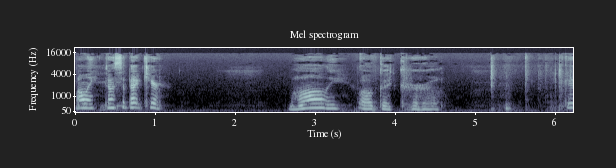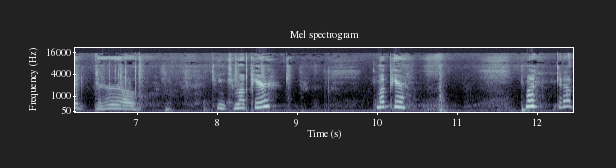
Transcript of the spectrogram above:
Molly, don't sit back here. Molly. Oh, good girl. Good girl. Can you come up here? Come up here. Come on, get up.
